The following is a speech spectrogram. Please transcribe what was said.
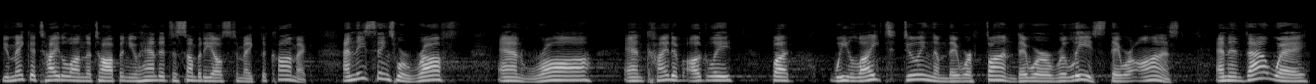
you make a title on the top, and you hand it to somebody else to make the comic. And these things were rough and raw and kind of ugly, but we liked doing them. They were fun. They were a release. They were honest. And in that way,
